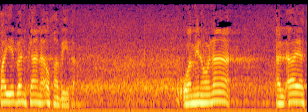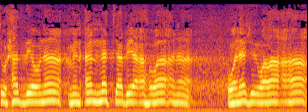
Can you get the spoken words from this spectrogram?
طيبا كان أو خبيثا. ومن هنا الآية تحذرنا من أن نتبع أهواءنا ونجري وراءها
